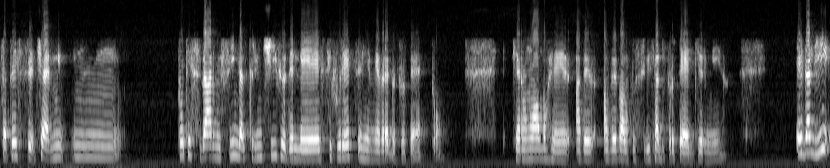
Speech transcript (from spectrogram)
sapesse, cioè, mi, mh, mm, potesse darmi fin dal principio delle sicurezze che mi avrebbe protetto, che era un uomo che ave, aveva la possibilità di proteggermi. E da lì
